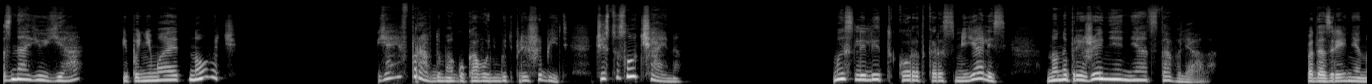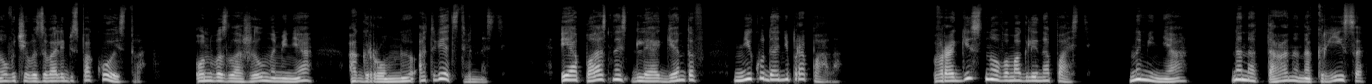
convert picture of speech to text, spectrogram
знаю я и понимает Новыч. Я и вправду могу кого-нибудь пришибить, чисто случайно». Мы с Лилит коротко рассмеялись, но напряжение не отставляло. Подозрения Новыча вызывали беспокойство. Он возложил на меня огромную ответственность и опасность для агентов никуда не пропала. Враги снова могли напасть. На меня, на Натана, на Криса,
